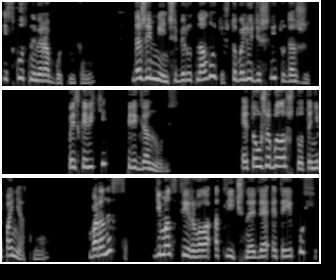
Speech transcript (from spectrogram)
искусными работниками, даже меньше берут налоги, чтобы люди шли туда жить. Поисковики переглянулись. Это уже было что-то непонятное. Баронесса демонстрировала отличное для этой эпохи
